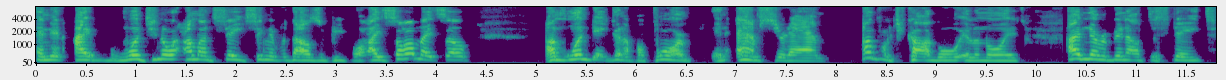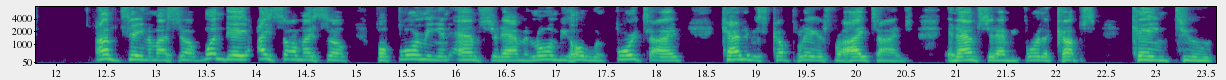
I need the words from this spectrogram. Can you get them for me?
and then I want you know? I'm on stage singing for thousands of people. I saw myself. I'm one day gonna perform in Amsterdam. I'm from Chicago, Illinois. I've never been out the state. I'm saying to myself, one day I saw myself performing in Amsterdam, and lo and behold, we're four-time Cannabis Cup players for High Times in Amsterdam before the cups came to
